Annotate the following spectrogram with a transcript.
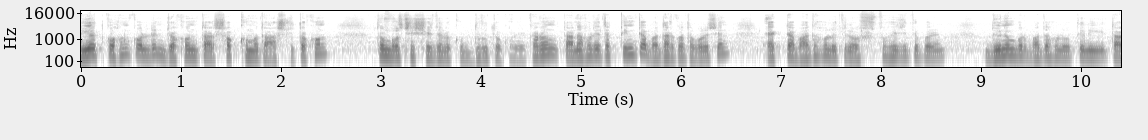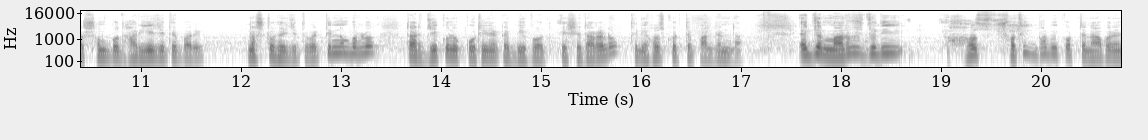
নিয়ত কখন করলেন, যখন তার সক্ষমতা আসলো তখন তখন বলছে সে যেন খুব দ্রুত করে। কারণ তা না হলে তার তিনটা বাধার কথা বলেছেন। একটা বাধা হলো তিনি অসুস্থ হয়ে যেতে পারেন। দুই নম্বর বাধা হলো তিনি তার সম্পদ হারিয়ে যেতে পারে। নষ্ট হয়ে যেতে পারে। তিন নম্বর হলো তার যে কোনো কঠিন একটা বিপদ এসে দাঁড়াল তিনি হজ করতে পারলেন না। একজন মানুষ যদি হজ সঠিকভাবে করতে না পারেন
